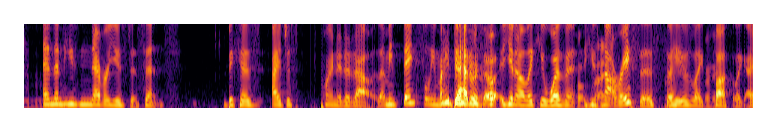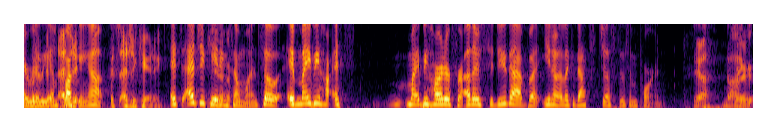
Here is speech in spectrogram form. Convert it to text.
Mm-hmm. and then he's never used it since because i just pointed it out i mean thankfully my dad was Yeah. uh, you know like he wasn't all. he's Right. not racist so he was like Right. fuck like i really am edu- fucking up It's educating. it's educating Yeah. someone so it might be it's might be harder for others to do that but you know like that's just as important Yeah, no, I agree.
